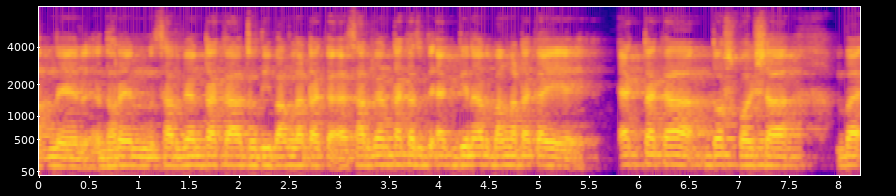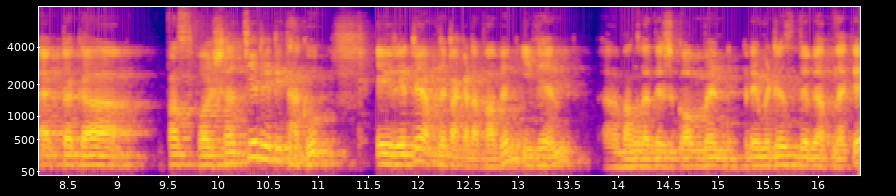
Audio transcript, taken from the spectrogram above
আপনার ধরেন সার্বিয়ান টাকা যদি বাংলা টাকা, সার্বিয়ান টাকা যদি এক দিনার বাংলা টাকায় এক টাকা দশ পয়সা বা এক টাকা পাঁচ পয়সা যে রেটই থাকুক, এই রেটে আপনি টাকাটা পাবেন। ইভেন বাংলাদেশ গভর্নমেন্ট রেমিটেন্স দেবে আপনাকে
